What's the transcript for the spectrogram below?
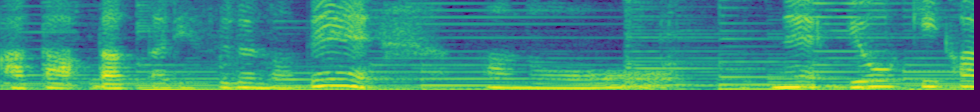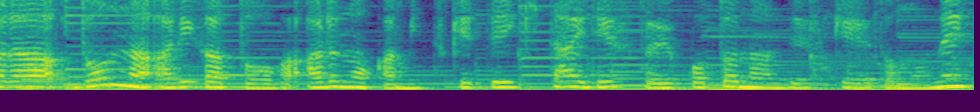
方だったりするのでね病気からどんなありがとうがあるのか見つけていきたいですということなんですけれどもね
